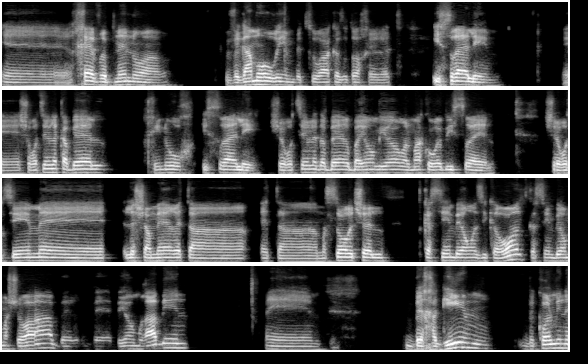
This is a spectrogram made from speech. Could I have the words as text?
אה, חבר'ה, בני נוער, וגם הורים בצורה כזאת או אחרת, ישראלים, אה, שרוצים לקבל חינוך ישראלי, שרוצים לדבר ביום-יום על מה קורה בישראל, שרוצים אה, לשמר את, ה, את המסורת של טקסים ביום הזיכרון, טקסים ביום השואה, ב, ב, ביום רבין, אה, בחגים, בכל מיני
